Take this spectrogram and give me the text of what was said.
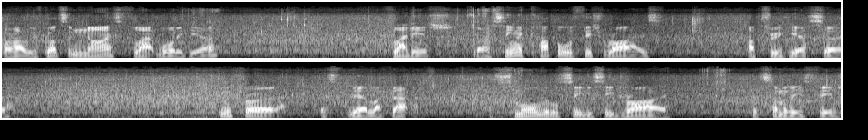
All right, we've got some nice flat water here flattish, but I've seen a couple of fish rise up through here. So I'm gonna throw a, yeah, like that, a small little CDC dry at some of these fish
